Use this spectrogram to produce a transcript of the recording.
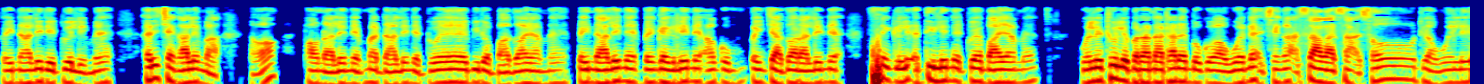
ပိန်နာလေးတွေတွေ့လိမ့်မယ်အဲ့ဒီချိန်ခါလေးမှာနော် ဖောင်းနာလေးနဲ့မှတ်တာလေးနဲ့တွဲပြီးတော့ပါသွားရမယ်ပိန်နာလေးနဲ့ပိန်ကက်ကလေးနဲ့အောက်ကိုပိန်ကျသွားတာလေးနဲ့စိတ်ကလေးအတီလေးနဲ့တွဲပါရမယ်ဝင်လေထွက်လေပရဏထားတဲ့ပုဂ္ဂိုလ်ကဝင်တဲ့အချိန်ကအစကစအဆုံးတယောက်ဝင်လေ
